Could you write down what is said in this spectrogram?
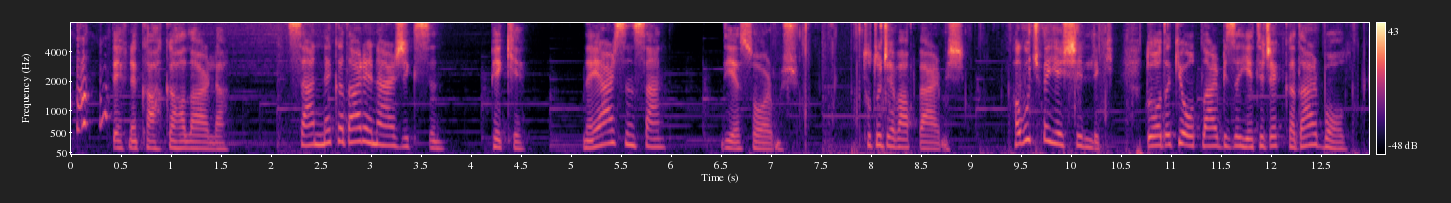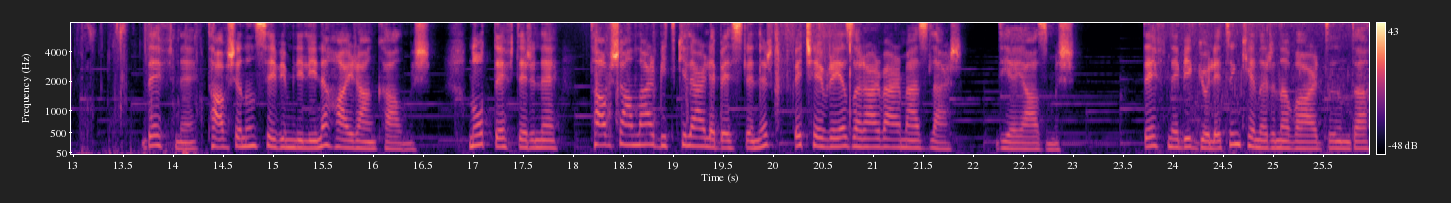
Defne kahkahalarla. Sen ne kadar enerjiksin. Peki, ne yersin sen? diye sormuş. Tutu cevap vermiş. Havuç ve yeşillik. Doğadaki otlar bize yetecek kadar bol. Defne, tavşanın sevimliliğine hayran kalmış. Not defterine tavşanlar bitkilerle beslenir ve çevreye zarar vermezler diye yazmış. Defne bir göletin kenarına vardığında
